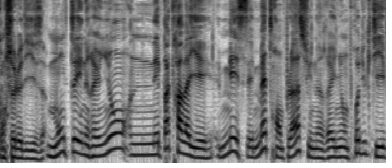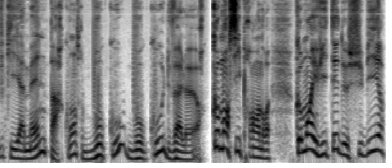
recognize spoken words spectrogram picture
Qu'on se le dise, monter une réunion n'est pas travailler, mais c'est mettre en place une réunion productive qui amène par contre beaucoup, beaucoup de valeur. Comment s'y prendre? Comment éviter de subir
